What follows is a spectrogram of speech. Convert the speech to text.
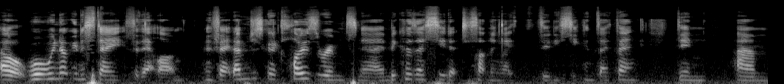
oh, well, we're not going to stay for that long. In fact, I'm just going to close the rooms now, and because I set it to something like 30 seconds, I think, then um,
